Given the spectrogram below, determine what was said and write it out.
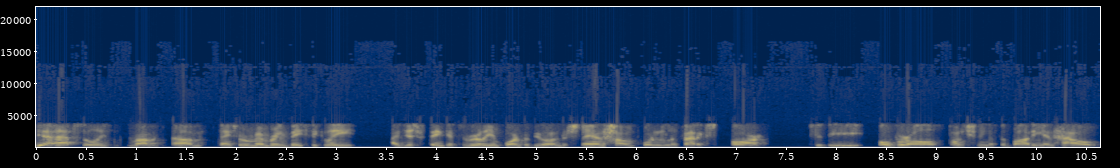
Yeah, absolutely, Robert. Um, thanks for remembering. Basically, I just think it's really important for people to understand how important lymphatics are to the overall functioning of the body and how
